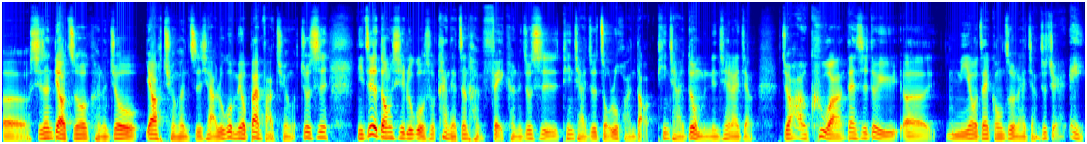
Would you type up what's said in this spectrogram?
呃，牺牲掉之后，可能就要权衡之下。如果没有办法权衡，就是你这个东西，如果说看起来真的很废，可能就是听起来就是走路环岛，听起来对我们年轻人来讲就好酷啊。但是对于呃你有在工作来讲，就觉得哎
